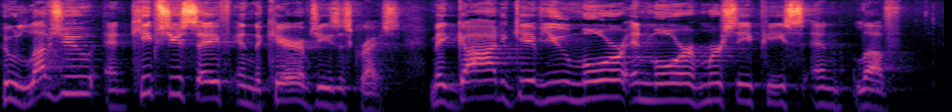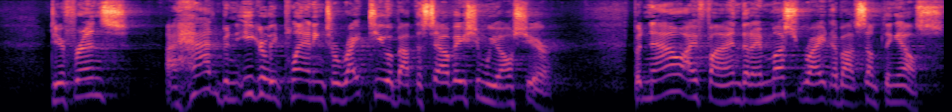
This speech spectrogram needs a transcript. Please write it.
who loves you and keeps you safe in the care of Jesus Christ. May God give you more and more mercy, peace, and love. Dear friends, I had been eagerly planning to write to you about the salvation we all share. But now I find that I must write about something else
